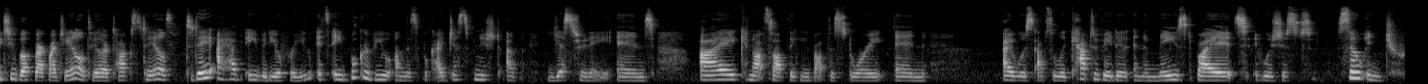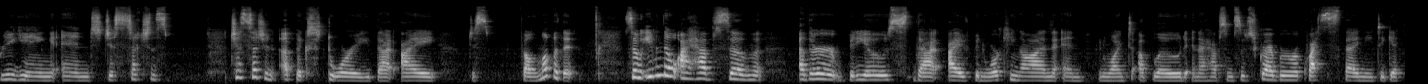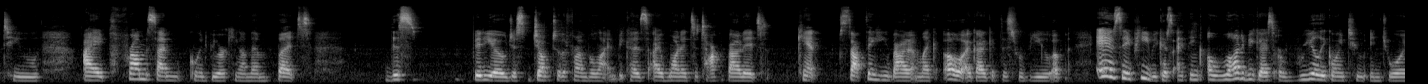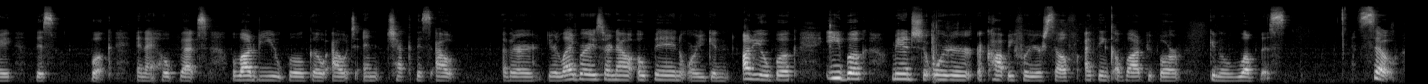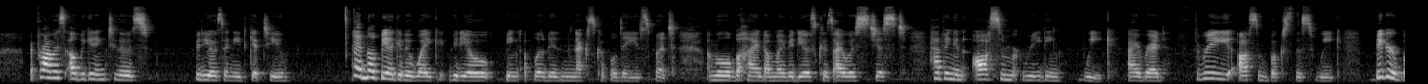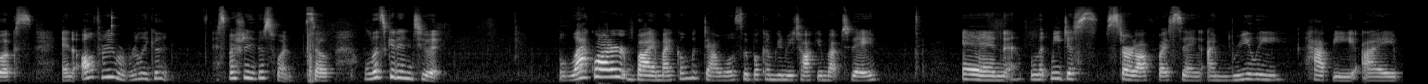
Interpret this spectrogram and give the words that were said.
YouTube, welcome back to my channel, Taylor Talks Tales. Today I have a video for you. It's a book review on this book I just finished up yesterday and I cannot stop thinking about this story and I was absolutely captivated and amazed by it. It was just so intriguing and just such this just such an epic story that I just fell in love with it. So even though I have some other videos that I've been working on and been wanting to upload and I have some subscriber requests that I need to get to. I promise I'm going to be working on them, but this video just jumped to the front of the line because I wanted to talk about it. Can't stop thinking about it. I'm like, oh, I gotta get this review up ASAP because I think a lot of you guys are really going to enjoy this book and I hope that a lot of you will go out and check this out whether your libraries are now open or you get an audiobook, ebook, manage to order a copy for yourself. I think a lot of people are going to love this. So, I promise I'll be getting to those videos I need to get to. And there'll be a giveaway video being uploaded in the next couple days, but I'm a little behind on my videos because I was just having an awesome reading week. I read three awesome books this week, bigger books, and all three were really good, especially this one. So let's get into it. Blackwater by Michael McDowell is the book I'm going to be talking about today. And let me just start off by saying I'm really happy I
